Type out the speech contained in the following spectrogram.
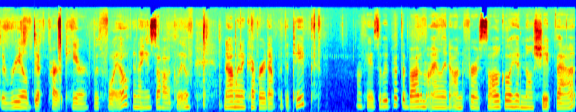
the real dip part here with foil, and I used the hot glue. Now I'm going to cover it up with the tape. Okay, so we put the bottom eyelid on first, so I'll go ahead and I'll shape that.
